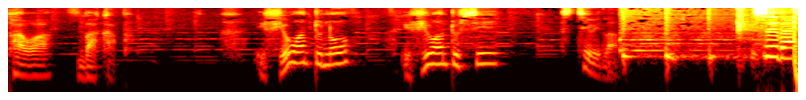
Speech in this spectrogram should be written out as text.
power backup. If you want to know, if you want to see, with us.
